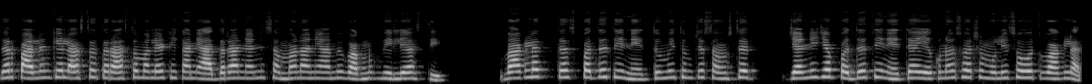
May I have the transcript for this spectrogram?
जर पालन केलं असतं तर आज तुम्हाला या ठिकाणी आदराने आणि सन्मानाने आम्ही वागणूक दिली असती. वागल्यात त्याच पद्धतीने तुम्ही तुमच्या संस्थेत ज्यांनी ज्या पद्धतीने त्या एकोणास वर्ष मुलीसोबत वागलात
